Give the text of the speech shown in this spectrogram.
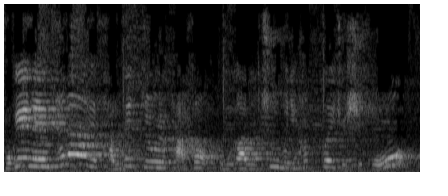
고개는 편안하게 반대쪽을 가서 공간을 충분히 확보해 주시고,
